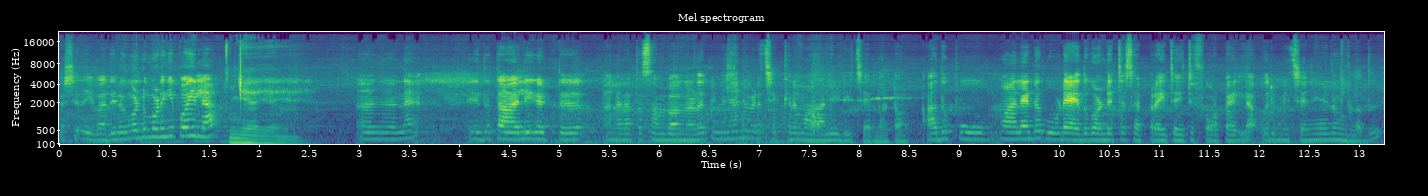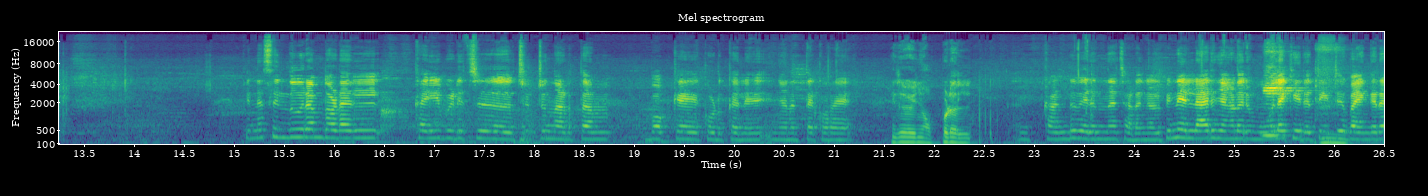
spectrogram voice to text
പക്ഷെ ദൈവാദിനം കൊണ്ട് മുടങ്ങി പോയില്ല. അങ്ങനെ ഇത് താലികെട്ട് അങ്ങനത്തെ സംഭവങ്ങൾ പിന്നെ ഞാൻ ഇവിടെ ചെക്കന് മാല ഇടിച്ചായിരുന്നു കേട്ടോ. അത് പൂ മാലേന്റെ കൂടെ ഇച്ച സെപ്പറേറ്റ് ആയിട്ട് ഫോട്ടോ ഇല്ല. ഒരുമിച്ച് തന്നെയാണ് ഉള്ളത്. പിന്നെ സിന്ദൂരം തൊടൽ കൈ പിടിച്ച് ചുറ്റും നടത്തം ബൊക്കെ കൊടുക്കൽ ഇങ്ങനത്തെ കുറേ ഇത് കഴിഞ്ഞ് ഒപ്പിടൽ. കണ്ടുവരുന്ന ചടങ്ങുകൾ. പിന്നെ എല്ലാവരും ഞങ്ങളൊരു മൂലയ്ക്ക് ഇരുത്തിയിട്ട് ഭയങ്കര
